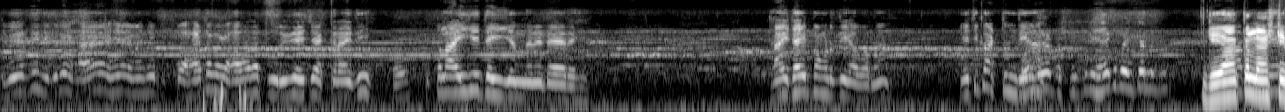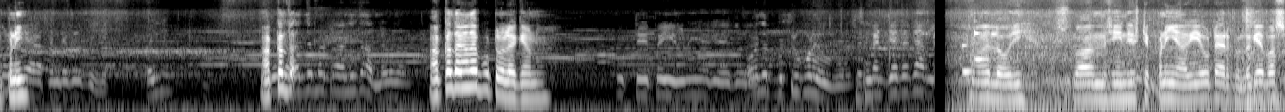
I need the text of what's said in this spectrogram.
ਸਵੇਰ ਦੀ ਨਿਕਲੇ ਹੈ ਇਹ ਐਵੇਂ ਦੇ ਹੈ ਤਾਂ ਹਵਾ ਦਾ ਪੂਰੀ ਦੇ ਚੈੱਕ ਕਰਾਈ ਦੀ। ਪਲਾਈ ਜੇ ਦੇਈ ਜਾਂਦੇ ਨੇ ਟਾਇਰ ਇਹ। 28 28 ਪਾਉਂਡ ਦੀ ਹਵਾ ਨਾ। ਇਹ ਚ ਘੱਟ ਹੁੰਦੀ ਆ। ਉਹਦੇ ਪਸਟਿਪੜੀ ਹੈ ਕਿ ਪੈਂਚਰ ਲੱਗੀ? ਗਿਆ ਅੰਕਲ ਲੈਣ ਸਟਿਪਣੀ। ਪਿੰਡੇ ਕੋਲ ਪਈ ਆ। ਪਈ ਅੰਕਲ ਤਾਂ- ਤੇ ਮੈਂ ਟਰਾਲੀ ਧਰ ਲੈਣਾ ਅੰਕਲ ਤਾਂ ਕਹਿੰਦਾ ਪੁੱਟੋ ਲੈ ਕੇ ਆਉਣਾ। ਉੱਤੇ ਪਈ ਹੋਣੀ ਆ ਕਿਸੇ ਕੋਲ। ਉਹਦੇ ਬਿੱਟੂ ਕੋਲੇ ਹੋਊਗਾ। ਕੰਜੇ ਤੇ ਧਰ ਲੈ ਆ ਲੋ ਜੀ ਸਵਾ ਮਸ਼ੀਨ ਦੀ ਸਟਿੱਪਣੀ ਆ ਗਈ, ਉਹ ਟਾਇਰ ਖੁੱਲ ਗਿਆ ਬਸ।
